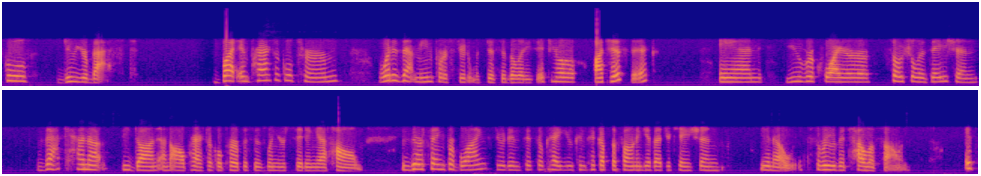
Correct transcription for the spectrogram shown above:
schools, do your best. But in practical terms, what does that mean for a student with disabilities? If you're autistic and you require socialization, that cannot be done in all practical purposes when you're sitting at home. They're saying for blind students, it's okay, you can pick up the phone and give education, you know, through the telephone. It's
